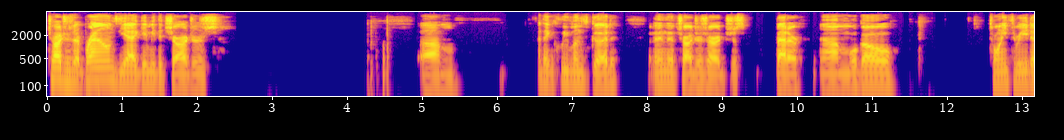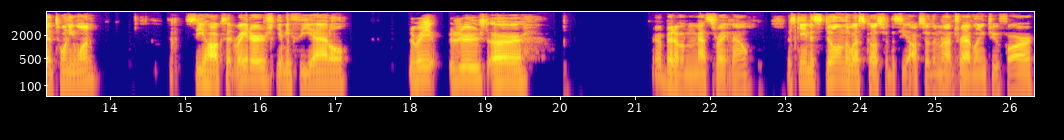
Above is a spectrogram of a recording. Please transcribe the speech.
Chargers at Browns, yeah, give me the Chargers. Um, I think Cleveland's good, but I think the Chargers are just better. Um, we'll go 23 to 21. Seahawks at Raiders. Give me Seattle. The Raiders are they're a bit of a mess right now. This game is still on the West Coast for the Seahawks, so they're not traveling too far.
